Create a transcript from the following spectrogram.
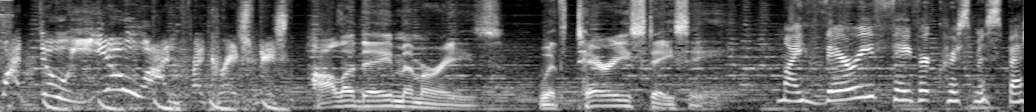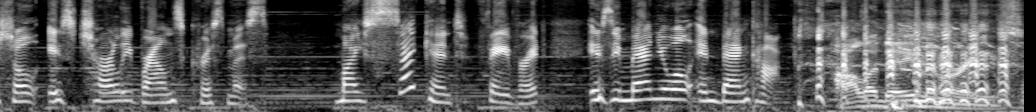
What do you want for Christmas? Holiday Memories with Terry Stacy. My very favorite Christmas special is Charlie Brown's Christmas. My second favorite is Emmanuelle in Bangkok. Holiday Memories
